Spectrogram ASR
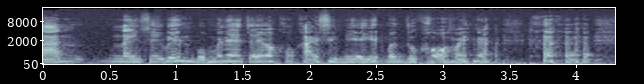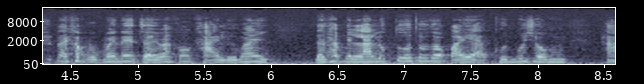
ร้านในเซเว่นผมไม่แน่ใจว่าเขาขายซิม AIS วันทูคอไหมนะนะครับผมไม่แน่ใจว่าเขาขายหรือไม่ แต่ถ้าเป็นร้านลูกตู้ทั่วไปอะคุณผู้ชมหา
